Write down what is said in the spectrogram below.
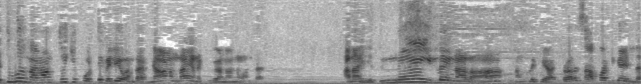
எதுவும் வேணாம்னு தூக்கி போட்டு வெளியே வந்தார். ஞானம் தான் எனக்கு வேணும்னு வந்தார். ஆனா எதுவுமே இல்லைனாலும் நம்மளுக்கு அக்கால சாப்பாட்டுக்கே இல்ல.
